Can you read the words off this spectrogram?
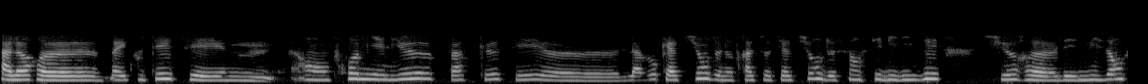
Alors, euh, bah, écoutez, c'est mm, en premier lieu parce que c'est euh, la vocation de notre association de sensibiliser sur les nuisances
